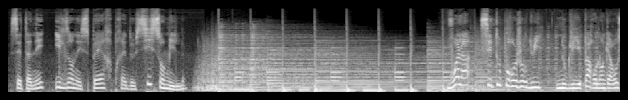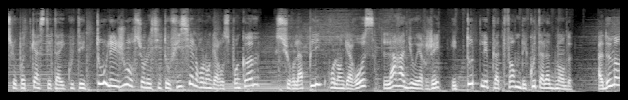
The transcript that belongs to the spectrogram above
Cette année, ils en espèrent près de 600 000. Voilà, c'est tout pour aujourd'hui. N'oubliez pas Roland Garros, le podcast est à écouter tous les jours sur le site officiel rolandgarros.com, sur l'appli Roland Garros, la radio RG et toutes les plateformes d'écoute à la demande. À demain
